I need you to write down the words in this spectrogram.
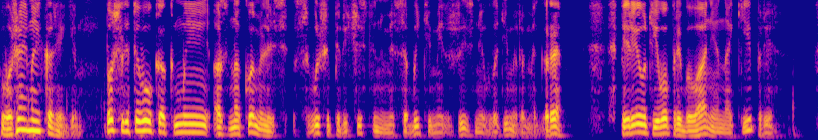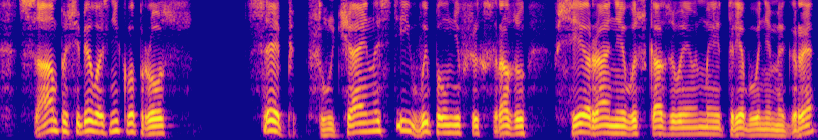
Уважаемые коллеги, после того, как мы ознакомились с вышеперечисленными событиями из жизни Владимира Мегре в период его пребывания на Кипре, сам по себе возник вопрос цепь случайностей, выполнивших сразу все ранее высказываемые требования Мегре,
